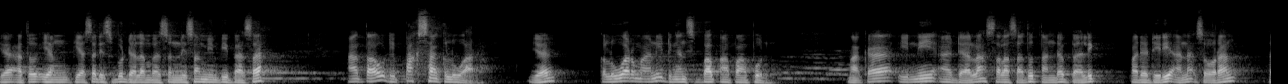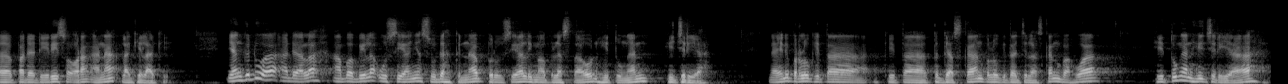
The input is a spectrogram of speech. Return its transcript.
ya atau yang biasa disebut dalam bahasa Indonesia mimpi basah atau dipaksa keluar ya, keluar mani dengan sebab apa pun. Maka ini adalah salah satu tanda balik pada diri anak seorang eh, pada diri seorang anak laki-laki. Yang kedua adalah apabila usianya sudah genap berusia 15 tahun hitungan Hijriah. Nah ini perlu kita kita tegaskan, perlu kita jelaskan bahwa hitungan hijriah,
